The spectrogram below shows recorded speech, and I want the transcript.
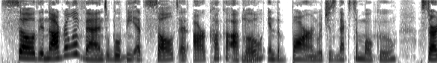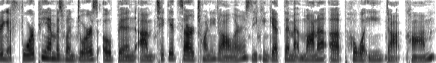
So, the inaugural event will be at SALT at our Kaka'ako mm-hmm. in the barn, which is next to Moku. Starting at 4 p.m. is when doors open. Um, tickets are $20. You can get them at manauphawaii.com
